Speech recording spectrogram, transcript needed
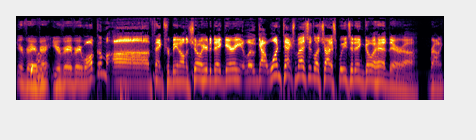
You're very, very, you're very, very welcome. Uh, thanks for being on the show here today, Gary. Got one text message. Let's try to squeeze it in. Go ahead, there, uh, Brownie.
